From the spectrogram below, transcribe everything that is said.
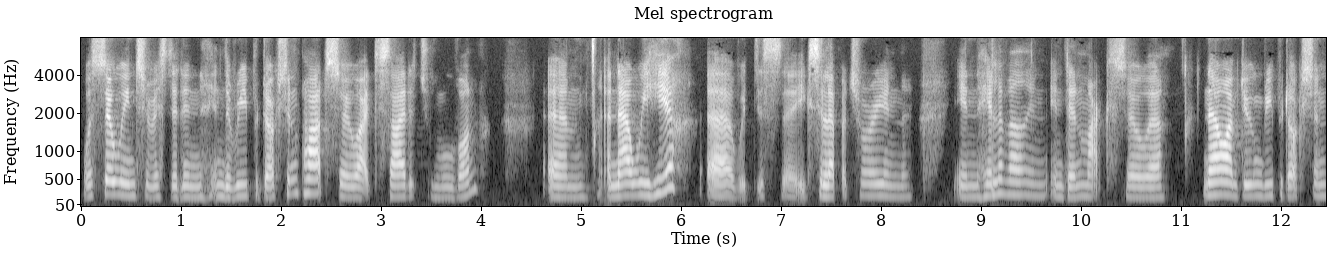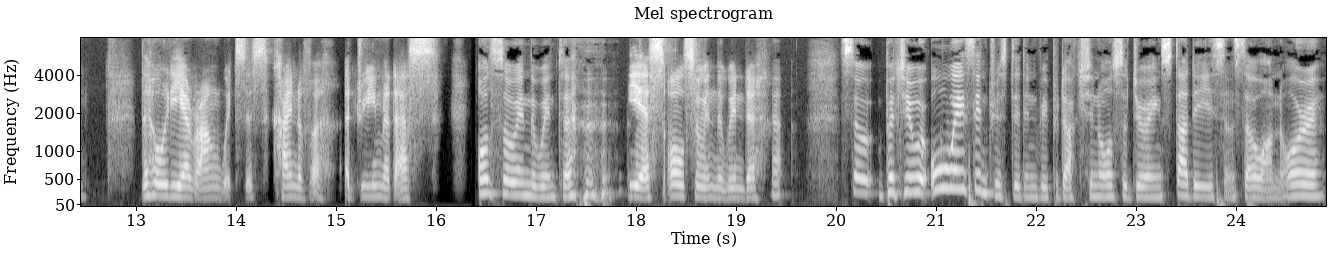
was so interested in in the reproduction part, so I decided to move on. Um, and now we're here uh, with this uh, ICSI laboratory in in Hellevad in, in Denmark. So uh, now I'm doing reproduction the whole year round, which is kind of a, a dream that us. Also in the winter. yes, also in the winter. Yeah. So, but you were always interested in reproduction, also during studies and so on, or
